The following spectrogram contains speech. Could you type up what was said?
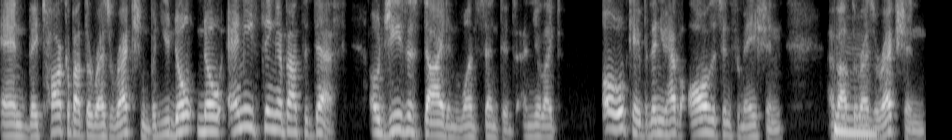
and they talk about the resurrection, but you don't know anything about the death. Oh, Jesus died in one sentence, and you're like, oh, okay, but then you have all this information about the Mm. resurrection.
